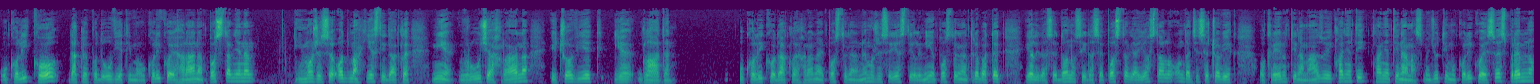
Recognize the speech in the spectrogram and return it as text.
ukoliko, dakle pod uvjetima, ukoliko je hrana postavljena i može se odmah jesti, dakle nije vruća hrana i čovjek je gladan ukoliko dakle hrana je postavljena, ne može se jesti ili nije postavljena, treba tek je li da se donosi, da se postavlja i ostalo, onda će se čovjek okrenuti namazu i klanjati, klanjati namaz. Međutim, ukoliko je sve spremno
